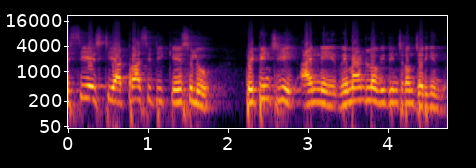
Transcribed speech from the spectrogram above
ఎస్సీ ఎస్టీ అట్రాసిటీ కేసులు పెట్టించి ఆయన్ని రిమాండ్లో విధించడం జరిగింది.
